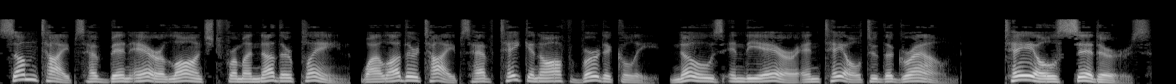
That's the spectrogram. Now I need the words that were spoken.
Some types have been air-launched from another plane, while other types have taken off vertically, nose in the air and tail to the ground. Tail sitters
